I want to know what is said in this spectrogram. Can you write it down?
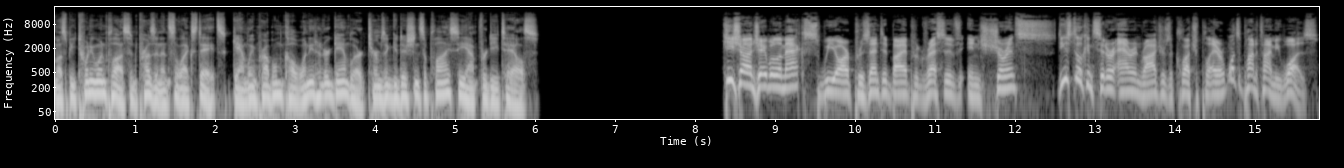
Must be 21 plus and present in select states. Gambling problem? Call 1 800 Gambler. Terms and conditions apply. See app for details. Keyshawn J. Will and Max, we are presented by Progressive Insurance. Do you still consider Aaron Rodgers a clutch player? Once upon a time, he was.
